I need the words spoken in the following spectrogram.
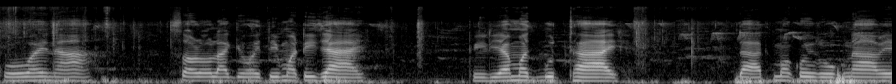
કોવાય ના સડો લાગ્યો હોય તે મટી જાય પીડિયા મજબૂત થાય, દાંતમાં કોઈ રોગ ના આવે.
